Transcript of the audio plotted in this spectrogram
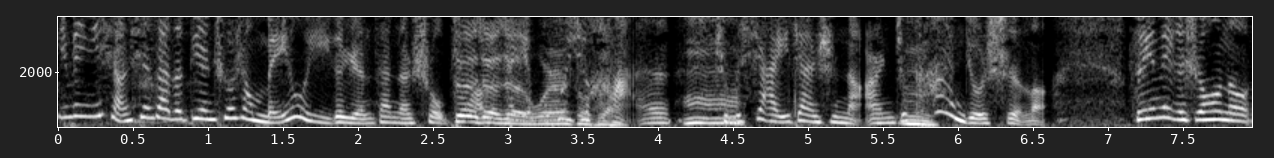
因为你想，现在的电车上没有一个人在那售票，对对对他也不会去喊、嗯。什么下一站是哪儿，你就看就是了。所以那个时候呢，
